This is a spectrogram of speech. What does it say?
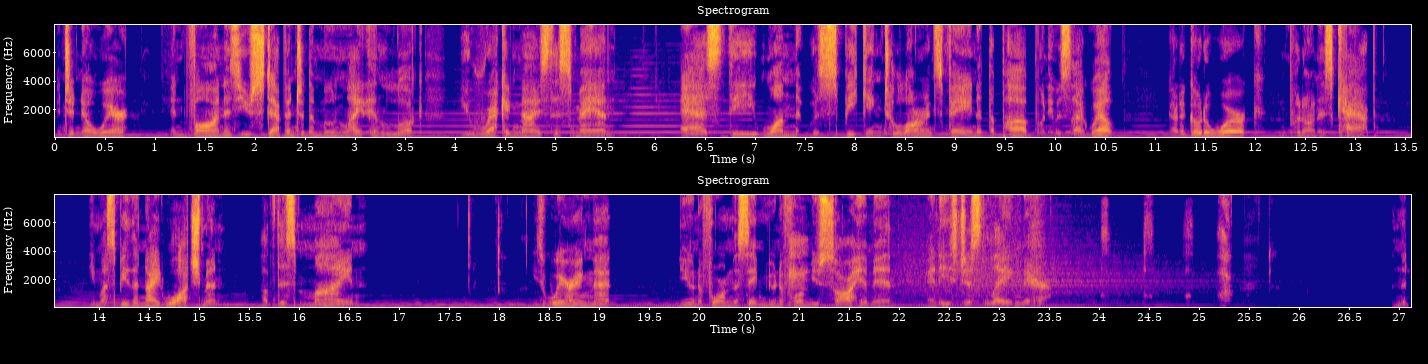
into nowhere. And Vaughn, as you step into the moonlight and look, you recognize this man as the one that was speaking to Lawrence Vane at the pub when he was like, Well, gotta go to work, and put on his cap. He must be the night watchman of this mine. He's wearing that uniform, the same uniform you saw him in, and he's just laying there. And the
